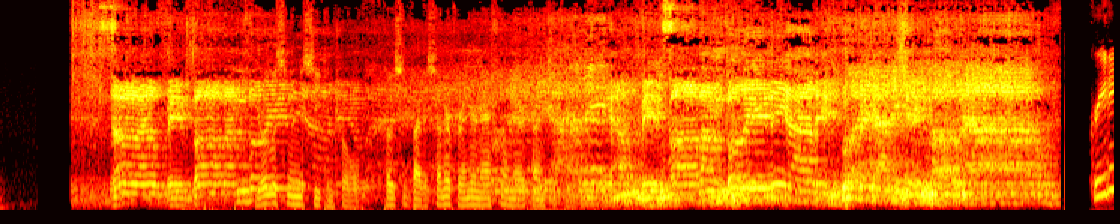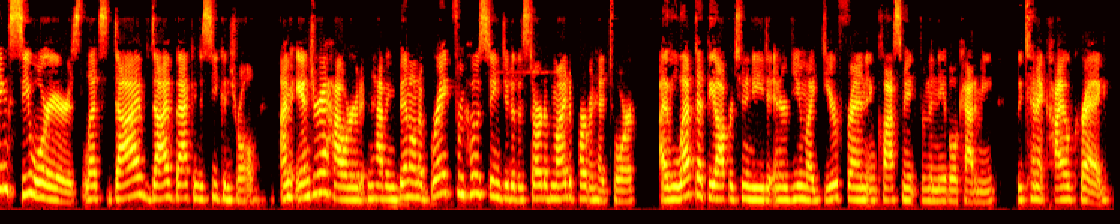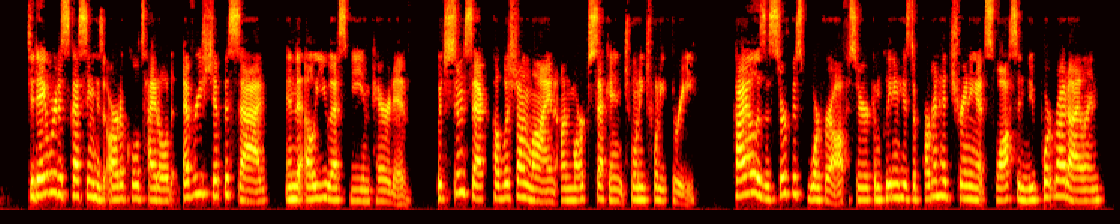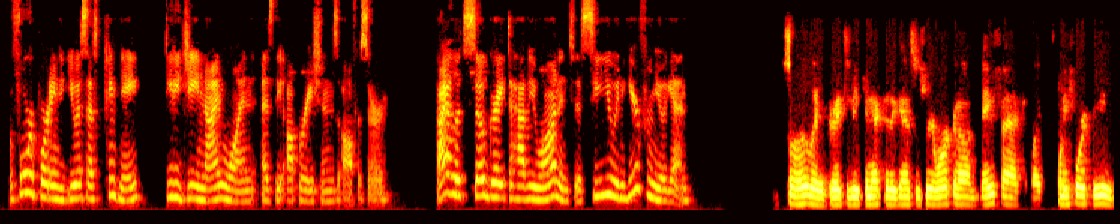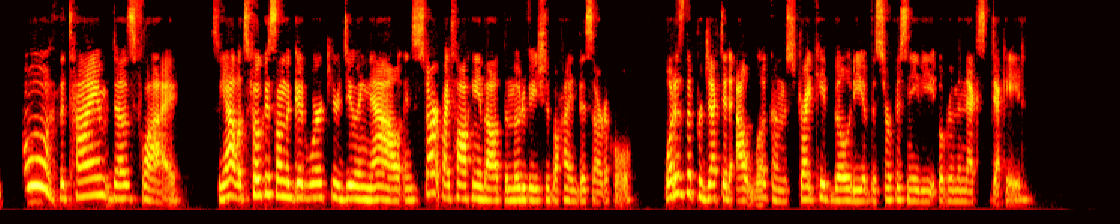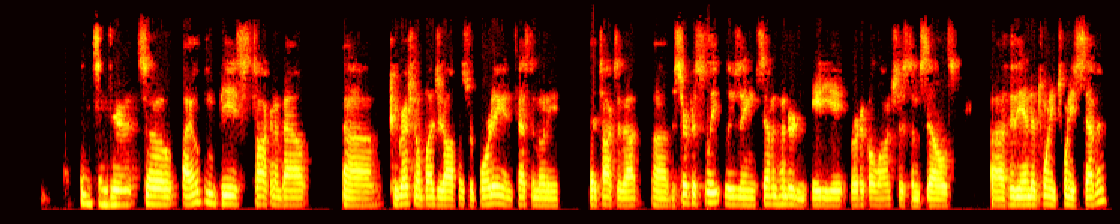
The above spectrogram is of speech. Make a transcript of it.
You're listening to Sea Control, hosted by the Center for International Maritime Security. Greetings, Sea Warriors. Let's dive, dive back into Sea Control. I'm Andrea Howard, and having been on a break from hosting due to the start of my department head tour, I leapt at the opportunity to interview my dear friend and classmate from the Naval Academy, Lieutenant Kyle Cregge. Today, we're discussing his article titled Every Ship a SAG and the LUSV Imperative, which CIMSEC published online on March 2nd, 2023. Kyle is a surface warfare officer completing his department head training at SWOS in Newport, Rhode Island, before reporting to USS Pinckney DDG 91 as the operations officer. Kyle, it's so great to have you on and to see you and hear from you again. Absolutely. Great to be connected again since we were working on NAFAC like 2014. Oh, the time does fly. So, yeah, let's focus on the good work you're doing now and start by talking about the motivation behind this article. What is the projected outlook on the strike capability of the Surface Navy over the next decade? Thanks, Andrew. So I opened the piece talking about uh, Congressional Budget Office reporting and testimony that talks about uh, the surface fleet losing 788 vertical launch system cells uh, through the end of 2027,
